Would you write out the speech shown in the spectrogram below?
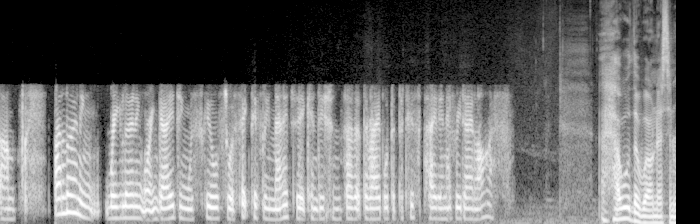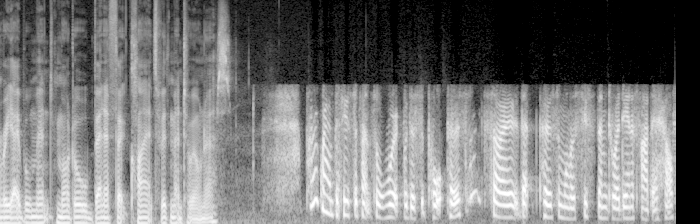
um, by learning, relearning, or engaging with skills to effectively manage their condition so that they're able to participate in everyday life. How will the wellness and reablement model benefit clients with mental illness? Program participants will work with a support person, so that person will assist them to identify their health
